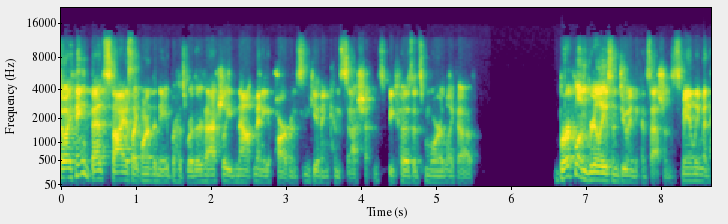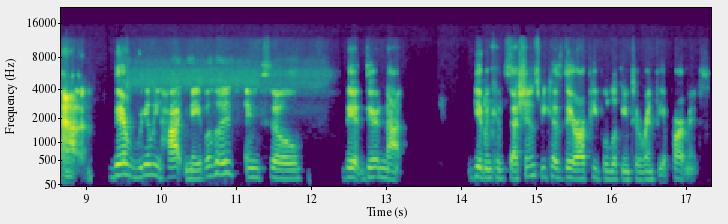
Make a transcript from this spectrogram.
So I think Bed-Stuy is like one of the neighborhoods where there's actually not many apartments giving concessions because it's more like a Brooklyn really isn't doing the concessions. It's mainly Manhattan. They're really hot neighborhoods, and so they're they're not giving concessions because there are people looking to rent the apartments.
